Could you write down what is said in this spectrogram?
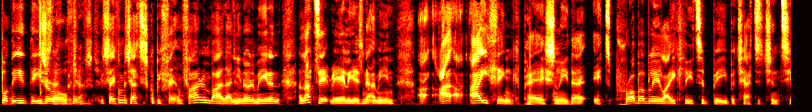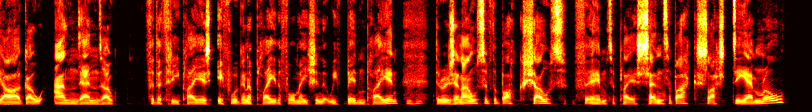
But the, these are Stephen all things. Safe Majetis could be fit and firing by then, you know what I mean? And and that's it, really, isn't it? I mean, I, I, I think personally that it's probably likely to be Bajcetic and Thiago and Enzo for the three players if we're going to play the formation that we've been playing. Mm-hmm. There is an out of the box shout for him to play a centre back slash DM role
